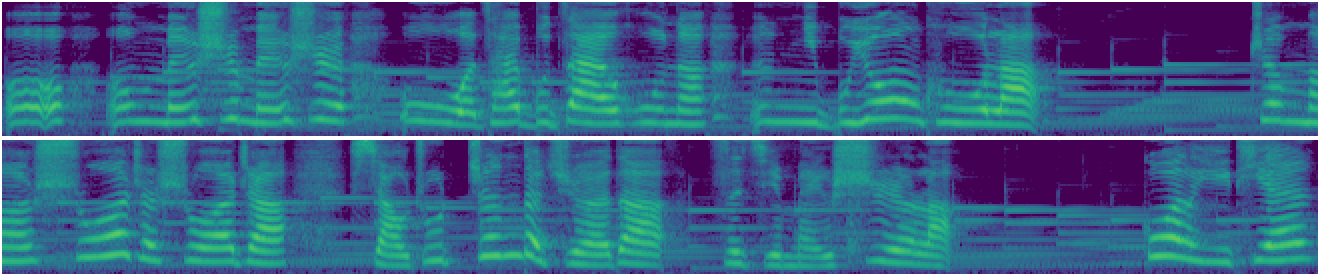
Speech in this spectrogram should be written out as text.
哦哦哦，没事没事，我才不在乎呢。你不用哭了。这么说着说着，小猪真的觉得自己没事了。过了一天，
